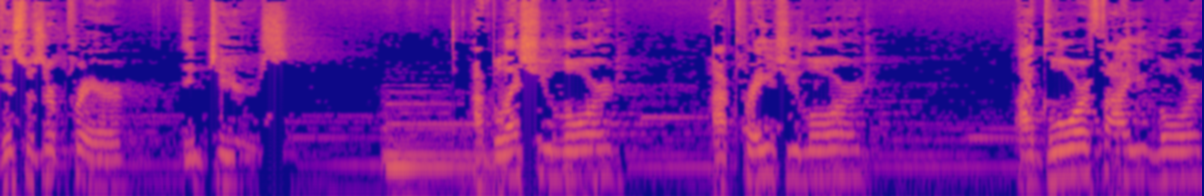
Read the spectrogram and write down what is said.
this was her prayer in tears. I bless you, Lord. I praise you, Lord. I glorify you, Lord.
